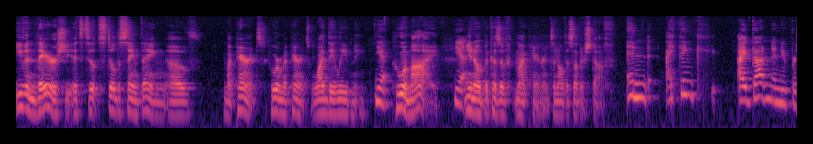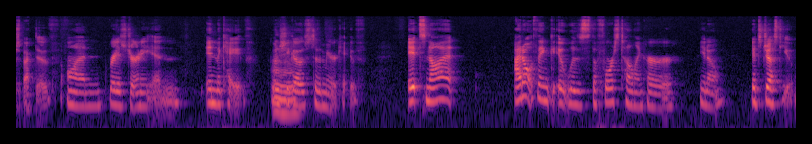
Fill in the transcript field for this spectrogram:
Even there, she it's still, still the same thing of my parents. Who are my parents? Why'd they leave me? Yeah. Who am I? Yeah. You know, because of my parents and all this other stuff. And I think I've gotten a new perspective on Rey's journey in in the cave when she goes to the mirror cave. It's not I don't think it was the force telling her, you know, it's just you.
